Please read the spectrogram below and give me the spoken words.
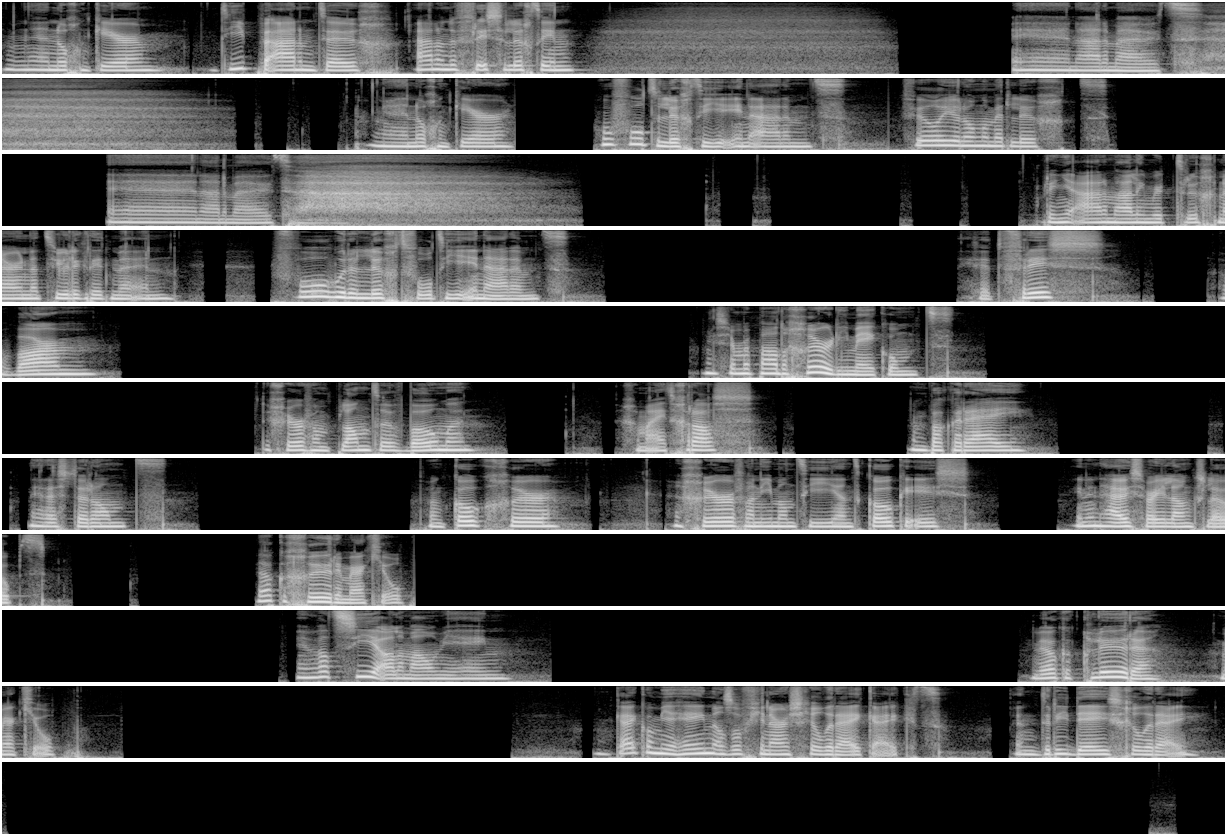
En nog een keer. Diepe ademteug. Adem de frisse lucht in. En adem uit. En nog een keer. Hoe voelt de lucht die je inademt? Vul je longen met lucht. En adem uit. Breng je ademhaling weer terug naar een natuurlijk ritme en voel hoe de lucht voelt die je inademt. Is het fris, warm? Is er een bepaalde geur die meekomt? De geur van planten of bomen, gemaaid gras, een bakkerij, een restaurant, van kookgeur, een geur van iemand die aan het koken is in een huis waar je langs loopt. Welke geuren merk je op? En wat zie je allemaal om je heen? Welke kleuren merk je op? Kijk om je heen alsof je naar een schilderij kijkt. Een 3D-schilderij.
